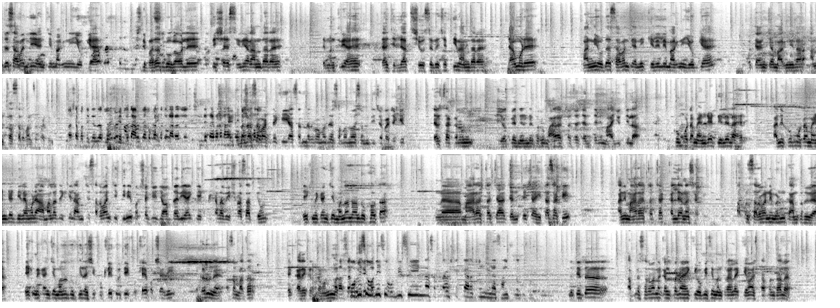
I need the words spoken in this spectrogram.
उदय सावंतजी यांची मागणी योग्य आहे. श्री भरत गोगावले अतिशय सिनियर आमदार आहे. ते मंत्री आहे. त्या जिल्ह्यात शिवसेनेचे तीन आमदार आहे. त्यामुळे माननीय उदय सावंत यांनी केलेली मागणी योग्य आहे व त्यांच्या मागणीला आमचा सर्वांचा पाठिंबा अशा पद्धतीने जर लोक घेतलं तर आमच्या लोकांमध्ये नाराजी होती. शिंदे साहेबांना माहिती मला असं वाटतं की या संदर्भामध्ये समन्वय समितीच्या बैठकीत चर्चा करून योग्य निर्णय करू महाराष्ट्राच्या जनतेने महायुतीला खूप मोठं मॅन्डेट दिलेला आहे. आणि खूप मोठं मॅन्डेट दिल्यामुळे आम्हाला देखील आमची सर्वांची तिन्ही पक्षाची जबाबदारी आहे की एकमेकाला विश्वासात घेऊन एकमेकांचे मन न दुखवता महाराष्ट्राच्या जनतेच्या हितासाठी आणि महाराष्ट्राच्या कल्याणासाठी आपण सर्वांनी मिळून काम करूया. एकमेकांचे मन दुखील अशी कुठली कृती कुठल्याही पक्षाने करू नये असं माझं एक कार्यकर्ता म्हणून मत. ओबीसी ओबीसी ओबीसीना सत्तावीस टक्के आरक्षण मिळण्यास सांगितलं तर तिथं आपल्या सर्वांना कल्पना आहे की ओबीसी मंत्रालय केव्हा स्थापन झालं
